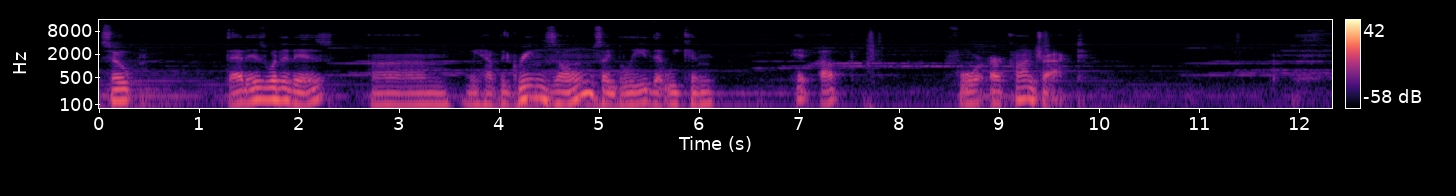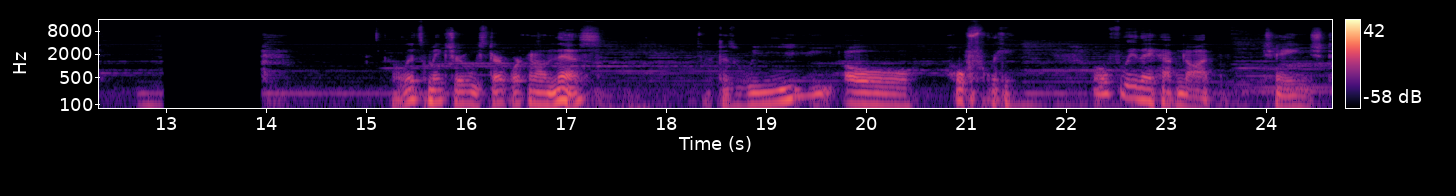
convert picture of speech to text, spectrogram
So that is what it is. Um, we have the green zones, I believe, that we can hit up for our contract. Now let's make sure we start working on this because we oh hopefully hopefully they have not changed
